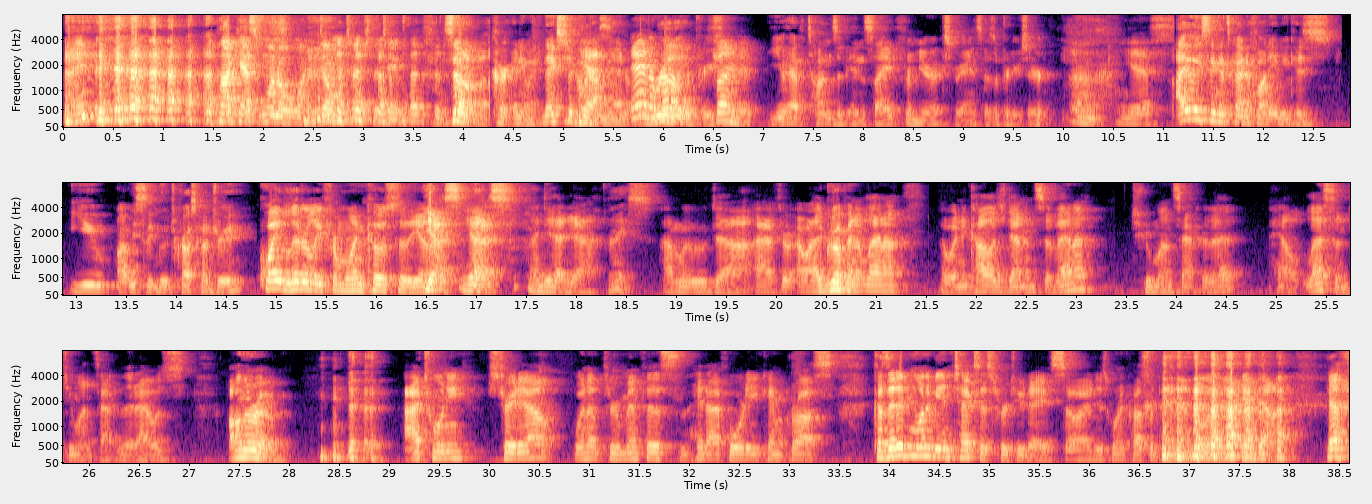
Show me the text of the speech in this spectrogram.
Right? Podcast 101. Don't touch the Don't table. touch the So, table. Kurt, anyway, thanks for coming Yes. out, man. Yeah, no really problem. appreciate Fun. it. You have tons of insight from your experience as a producer. Uh, yes. I always think it's kind of funny because you obviously moved cross country. Quite literally from one coast to the other. Yes, yes. I did. Yeah. Nice. I moved uh, after I grew up in Atlanta. I went to college down in Savannah. Two months after that, hell, less than two months after that, I was on the road. I twenty straight out, went up through Memphis, hit I forty, came across because I didn't want to be in Texas for two days, so I just went across the Panhandle and then came down. Yeah,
